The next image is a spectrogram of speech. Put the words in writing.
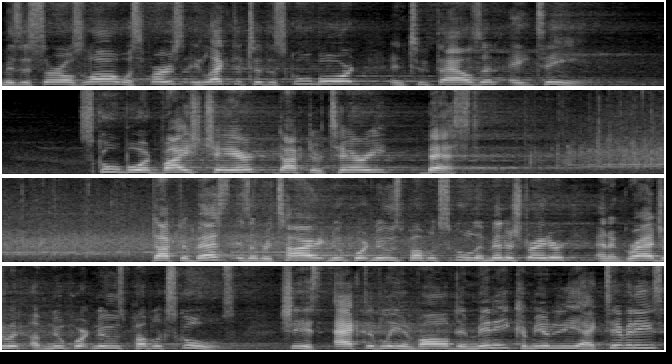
Mrs. Surles Law was first elected to the school board in 2018. School Board Vice Chair, Dr. Terry Best. Dr. Best is a retired Newport News Public School administrator and a graduate of Newport News Public Schools. She is actively involved in many community activities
